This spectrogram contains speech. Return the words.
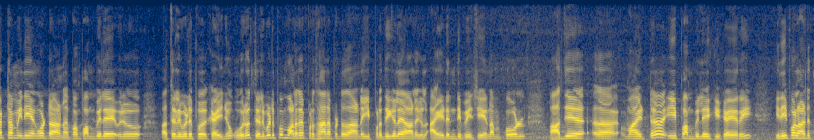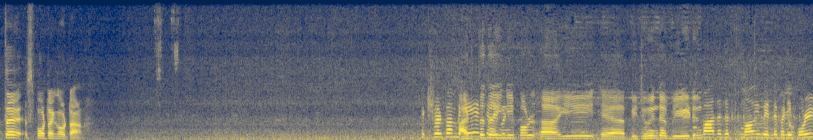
ഘട്ടം ഇനി അങ്ങോട്ടാണ് അപ്പം പമ്പിലെ ഒരു തെളിവെടുപ്പ് കഴിഞ്ഞു. ഓരോ തെളിവെടുപ്പും വളരെ പ്രധാനപ്പെട്ടതാണ്. ഈ പ്രതികളെ ആളുകൾ ഐഡന്റിഫൈ ചെയ്യണം. അപ്പോൾ ആദ്യമായിട്ട് ഈ പമ്പിലേക്ക് കയറി. ഇനിയിപ്പോൾ അടുത്ത സ്പോട്ട് എങ്ങോട്ടാണ് പെട്രോൾ പമ്പിലെ അടുത്തത് ഇനിയിപ്പോൾ ഈ ബിജുവിന്റെ വീട് കൊലപാതകവുമായി ബന്ധപ്പെട്ട് ഇപ്പോൾ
